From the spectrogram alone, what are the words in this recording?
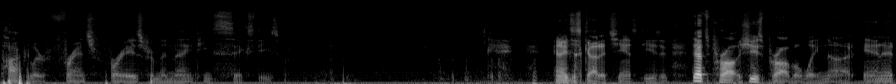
popular French phrase from the 1960s and I just got a chance to use it. That's pro- she's probably not in it.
